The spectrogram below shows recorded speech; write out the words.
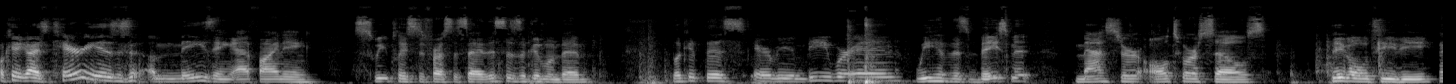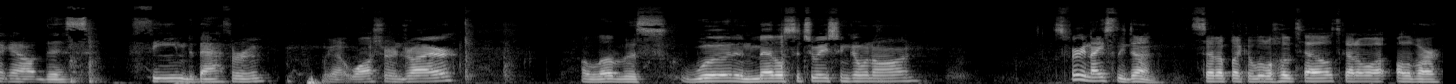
Okay, guys, Keri is amazing at finding sweet places for us to stay. This is a good one, babe. Look at this Airbnb we're in. We have this basement master all to ourselves. Big old TV. Check out this themed bathroom. We got washer and dryer. I love this wood and metal situation going on. It's very nicely done. Set up like a little hotel. It's got all, all of our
